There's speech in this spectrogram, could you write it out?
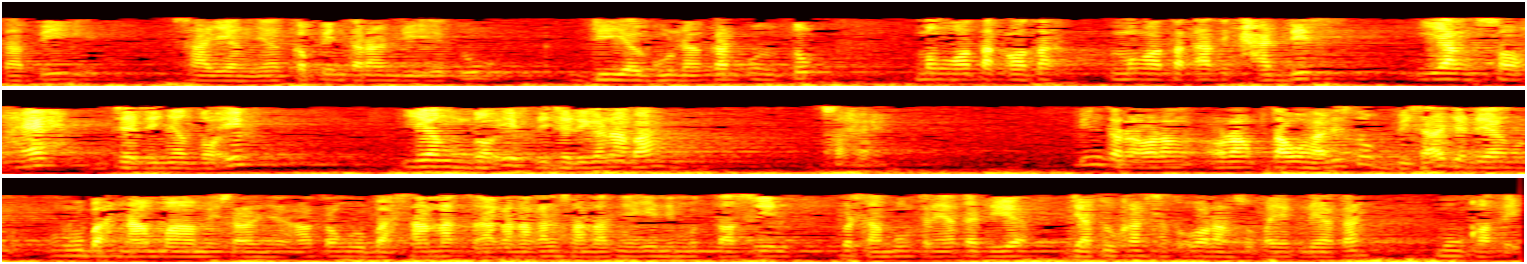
Tapi sayangnya kepintaran dia itu dia gunakan untuk mengotak-otak mengotak-atik hadis yang soheh jadinya doif, yang doif dijadikan apa? Soheh. Pintar orang orang tahu hadis tuh bisa aja dia mengubah nama misalnya atau mengubah sanad seakan-akan sanadnya ini mutasil bersambung ternyata dia jatuhkan satu orang supaya kelihatan mungkati.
